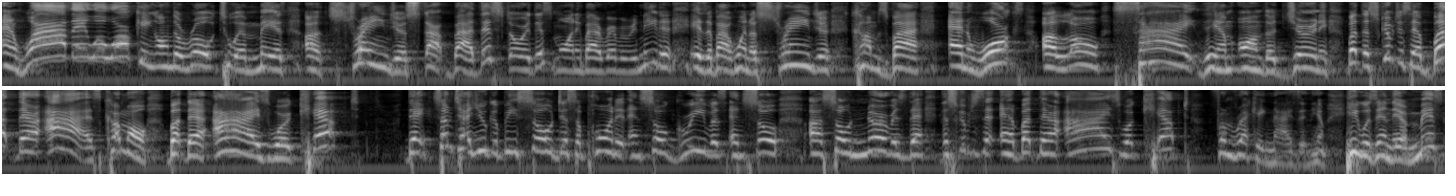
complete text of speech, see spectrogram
and while they were walking on the road to Emmaus, a stranger stopped by. This story this morning by Reverend Renita is about when a stranger comes by and walks alongside them on the journey. But the scripture said, but their eyes, come on, but their eyes were kept they sometimes you could be so disappointed and so grievous and so uh, so nervous that the scripture said but their eyes were kept from recognizing him. He was in their midst,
